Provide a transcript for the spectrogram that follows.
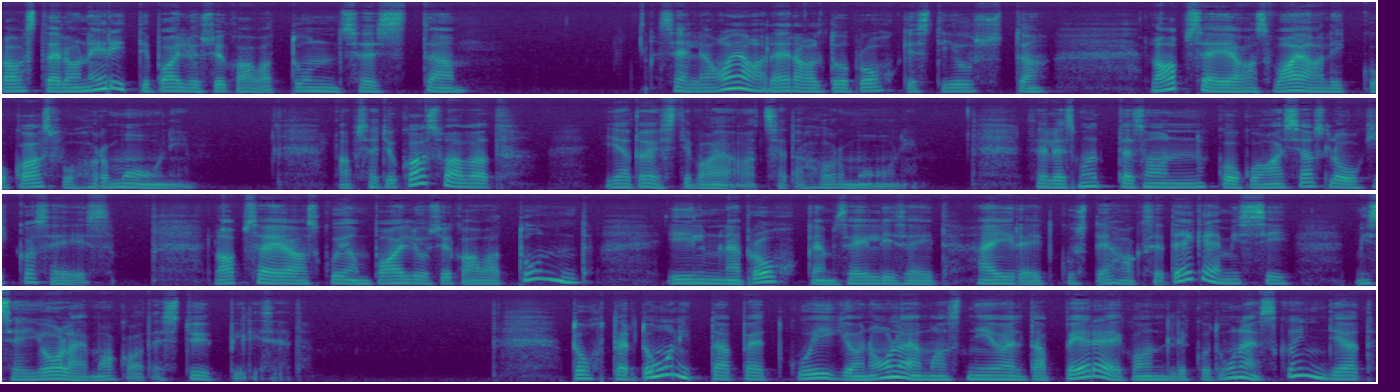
lastel on eriti palju sügavat tund, sest selle ajal eraldub rohkesti just lapseeas vajalikku kasvuhormooni. lapsed ju kasvavad ja tõesti vajavad seda hormooni selles mõttes on kogu asjas loogika sees. lapseeas, kui on palju sügavat tund, ilmneb rohkem selliseid häireid, kus tehakse tegemisi, mis ei ole magades tüüpilised. tohter toonitab, et kuigi on olemas nii-öelda perekondlikud uneskõndjad,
